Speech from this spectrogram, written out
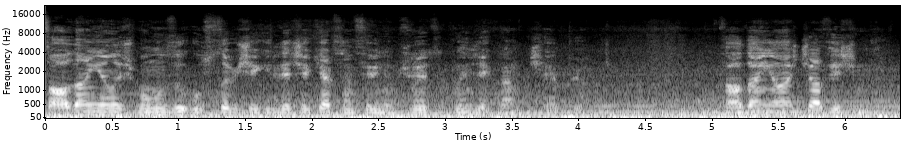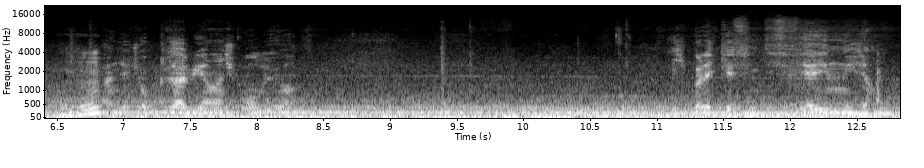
sağdan yanaşmamızı usta bir şekilde çekersen sevinirim. Şöyle tıklayınca ekran şey yapıyor. Sağdan yanaşacağız ya şimdi. Hı Bence çok güzel bir yanaşma oluyor. Hiç böyle kesintisiz yayınlayacağım.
